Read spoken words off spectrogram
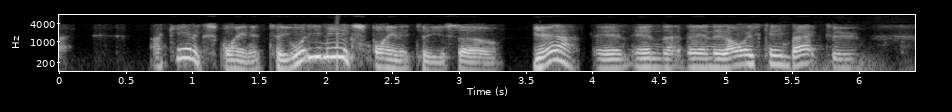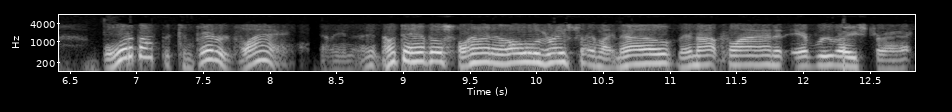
I, I can't explain it to you." What do you mean explain it to you? So, yeah, and and then it always came back to, well, what about the Confederate flag? I mean, don't they have those flying at all those racetracks? I'm like, no, they're not flying at every racetrack.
